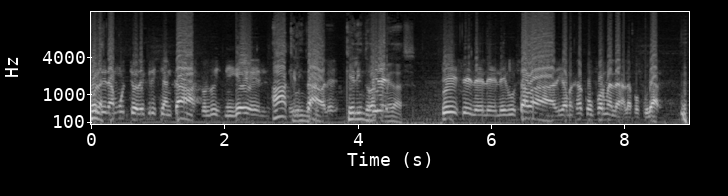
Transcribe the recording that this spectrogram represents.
Él era mucho de Cristian Castro, Luis Miguel. Ah, qué lindo, gustaba, qué lindo dato le- me das. Sí, sí, le, le, le gustaba, digamos, dejar conforme a la, a la popular.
